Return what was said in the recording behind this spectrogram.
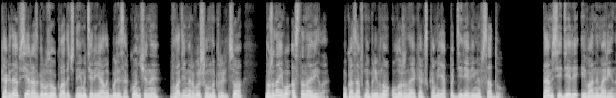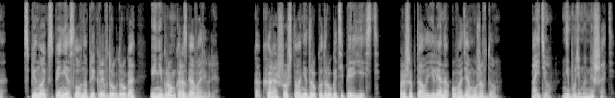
Когда все разгрузоукладочные материалы были закончены, Владимир вышел на крыльцо, но жена его остановила, указав на бревно, уложенное как скамья под деревьями в саду. Там сидели Иван и Марина, спиной к спине, словно прикрыв друг друга, и негромко разговаривали. «Как хорошо, что они друг у друга теперь есть», — прошептала Елена, уводя мужа в дом. «Пойдем, не будем им мешать».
